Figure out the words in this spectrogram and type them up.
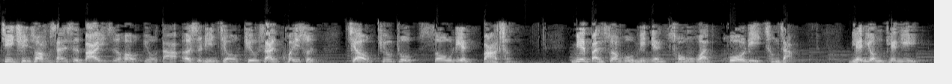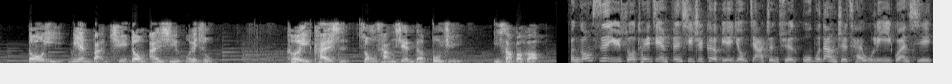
继群创三四八一之后，友达二四零九 Q 三亏损较 Q two 收敛八成，面板双虎明年重返获利成长，联咏天钰。都以面板驱动 IC 为主，可以开始中长线的布局。以上报告。本公司与所推荐分析之个别有价证券无不当之财务利益关系。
